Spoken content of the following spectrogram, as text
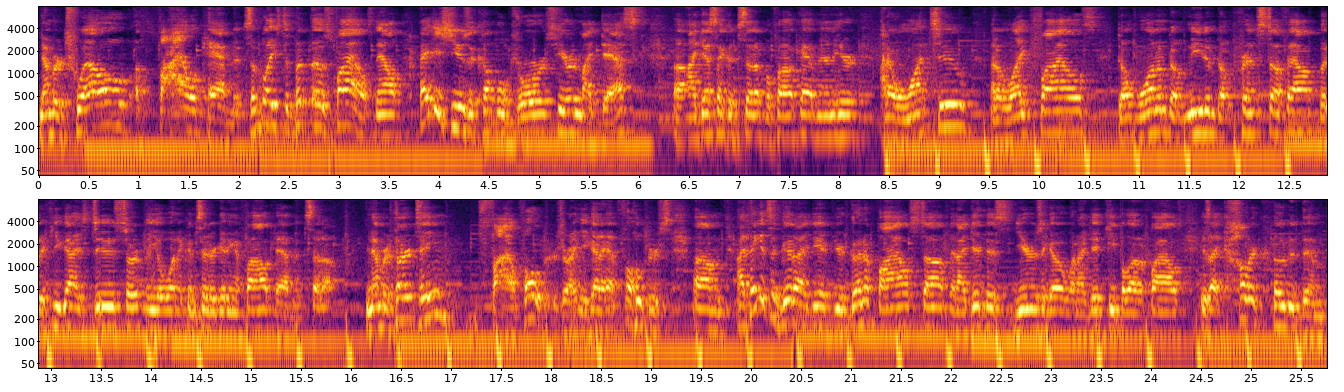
number 12 a file cabinet. Someplace to put those files. Now I just use a couple drawers here in my desk. Uh, I guess I could set up a file cabinet in here. I don't want to. I don't like files. Don't want them don't need them don't print stuff out. But if you guys do certainly you'll want to consider getting a file cabinet set up. Number 13 file folders right? You got to have folders. Um, I think it's a good idea if you're gonna file stuff and I did this years ago when I did keep a lot of files is I color coded them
